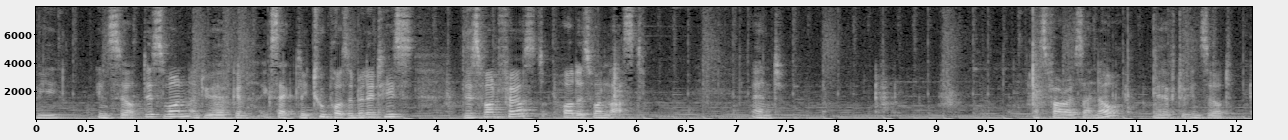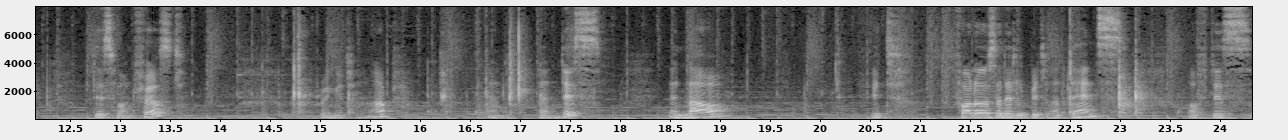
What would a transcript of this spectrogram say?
we insert this one and you have exactly two possibilities this one first or this one last. And as far as I know we have to insert this one first bring it up and then this and now it follows a little bit a dance of these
